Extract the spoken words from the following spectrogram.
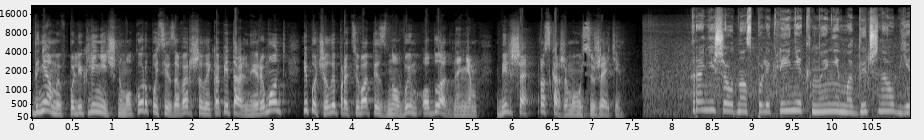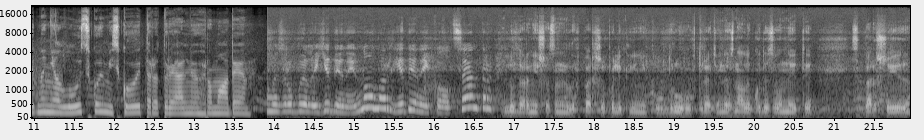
Днями в поліклінічному корпусі завершили капітальний ремонт і почали працювати з новим обладнанням. Більше розкажемо у сюжеті. Раніше одна з поліклінік, нині медичне об'єднання Луцької міської територіальної громади. Ми зробили єдиний номер, єдиний кол-центр. Люди раніше дзвонили в першу поліклініку, в другу, в третю, не знали, куди дзвонити. З першої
